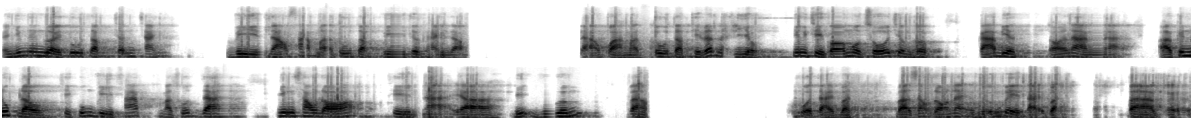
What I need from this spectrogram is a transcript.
những người tu tập chân chánh vì giáo pháp mà tu tập vì thực hành giáo đạo quả mà tu tập thì rất là nhiều nhưng chỉ có một số trường hợp cá biệt đó là, là à, cái lúc đầu thì cũng vì pháp mà xuất ra nhưng sau đó thì lại à, bị vướng vào của tài vật và sau đó lại hướng về tài vật và ờ,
